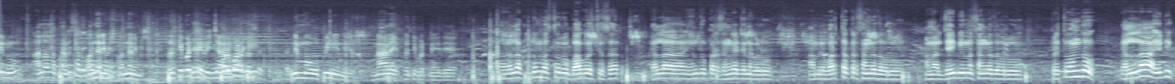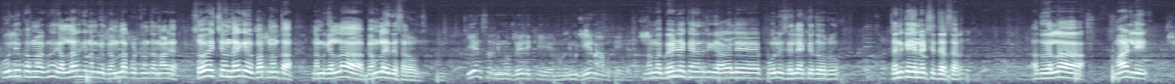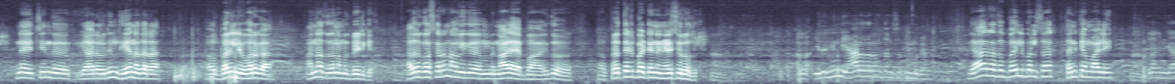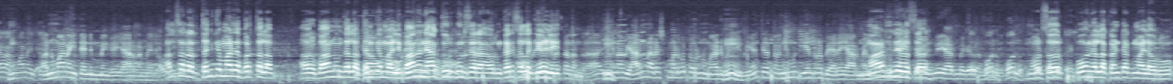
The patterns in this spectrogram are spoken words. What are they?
ಏನು ಅಲ್ಲಲ್ಲ ತರಿಸಿ. ಒಂದೇ ನಿಮಿಷ ಒಂದೇ ನಿಮಿಷ. ಪ್ರತಿಭಟನೆ ವಿಚಾರ ನಿಮ್ಮ ಒಪಿನಿಯನ್ ಹೇಳಿ ನಾಳೆ ಪ್ರತಿಭಟನೆ ಇದೆ. ನಾವೆಲ್ಲ ಕುಟುಂಬಸ್ಥರು ಭಾಗವಹಿಸ್ತೀವಿ ಸರ್. ಎಲ್ಲ ಹಿಂದೂ ಪರ ಸಂಘಟನೆಗಳು ಆಮೇಲೆ ವರ್ತಕರ ಸಂಘದವರು ಆಮೇಲೆ ಜೈ ಭೀಮ ಸಂಘದವರು ಪ್ರತಿಯೊಂದು ಎಲ್ಲ ಇಡೀ ಕೂಲಿ ಕಮ್ಮ ಎಲ್ಲರಿಗೂ ನಮಗೆ ಬೆಂಬಲ ಕೊಡ್ತಂತ ಅಂತ ನಾಳೆ ಸ್ವಇಚ್ಛೆಯಿಂದಾಗಿ ಬರ್ತಂತ ನಮಗೆಲ್ಲ ಬೆಂಬಲ ಇದೆ ಸರ್ ಅವ್ರದ್ದು. ಏನು ಸರ್ ನಿಮ್ಮ ಬೇಡಿಕೆ ಏನು? ನಿಮ್ಗೆ ಏನು ಆಗ್ಬೇಕು ಈಗ? ನಮ್ಮ ಬೇಡಿಕೆ ಏನಂದ್ರೆ ಈಗಾಗಲೇ ಪೊಲೀಸ್ ಇಲಾಖೆದವರು ತನಿಖೆ ನಡೆಸಿದ್ದಾರೆ ಸರ್. ಅದು ಎಲ್ಲ ಮಾಡಲಿ. ಇನ್ನೂ ಹೆಚ್ಚಿಂದು ಯಾರ್ಯವ್ರಿಂದ ಏನು ಅದಾರ, ಅವ್ರು ಬರಲಿ ಹೊರಗೆ ಅನ್ನೋದು ನಮ್ಮ ಬೇಡಿಕೆ. ಅದ್ರಗೋಸ್ಕರ ಈಗ ನಾಳೆ ಬ ಇದು ಪ್ರತಿಭಟನೆ ನಡೆಸಿರೋದು. ಅಲ್ಲ ಇದ್ರ ಹಿಂದೆ ಯಾರು ಅದಾರ ಅಂತ ಅನ್ಸುತ್ತೆ ನಿಮ್ಗೆ? ಯಾರು ಅದು ಬೈಲಿ ಬರ್ಲಿ ಸರ್ ತನಿಖೆ ಯಾರು ಅನುಮಾನ ಐತೆ? ನಿಮಗೆ ಯಾರ ಮೇಲೆ? ಅಲ್ಲ ಸರ್ ಅವ್ರು ತನಿಖೆ ಮಾಡಿದೆ ಬರ್ತಲ್ಲ. ಅವ್ರು ಬಾನುಂದೆಲ್ಲ ತನಿಖೆ ಮಾಡಲಿ ಬಾನು ಯಾಕೆ ದೂರ ಕೂರಿಸ್ಯಾರ ಅವ್ರನ್ನ ಕರೆಸೆಲ್ಲ ಕೇಳಿ. ಹೇಳ್ತಾರಂದ್ರ ಈಗ ನಾವು ಯಾರನ್ನ ಅರೆಸ್ಟ್ ಮಾಡ್ಬೇಕು ಅವ್ರನ್ನ ಮಾಡ್ಬಿಟ್ಟಿವಿ ಅಂತ ಹೇಳ್ತಾರೆ. ನಿಮಗೆ ಏನಾರ ಬೇರೆ ಯಾರ ಮೇಲೆ? ಮಾಡಿದ್ರೆ ಸರ್. ನೋಡಿ ಸರ್ ಫೋನ್ ಎಲ್ಲ ಕಾಂಟ್ಯಾಕ್ಟ್ ಮಾಡಿ ಅವರು.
